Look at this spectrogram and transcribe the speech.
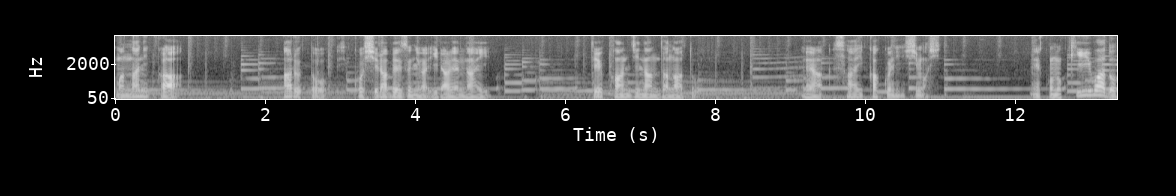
まあ何かあるとこう調べずにはいられないっていう感じなんだなと、えー再確認しました。ね、このキーワードっ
